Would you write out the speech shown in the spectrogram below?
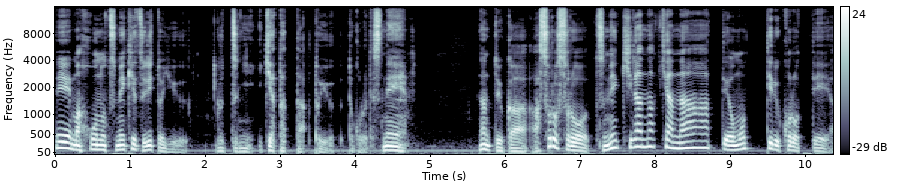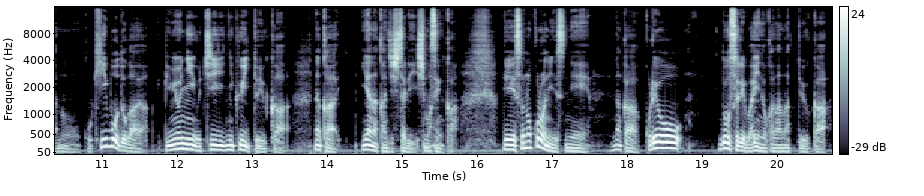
で、魔法の爪削りというグッズに行き当たったというところですね。なんというか、あ、そろそろ爪切らなきゃなーって思っってる頃ってあのこうキーボードが微妙に打ちにくいというかなんか嫌な感じしたりしませんか？でその頃にですねなんかこれをどうすればいいのかなっていうか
